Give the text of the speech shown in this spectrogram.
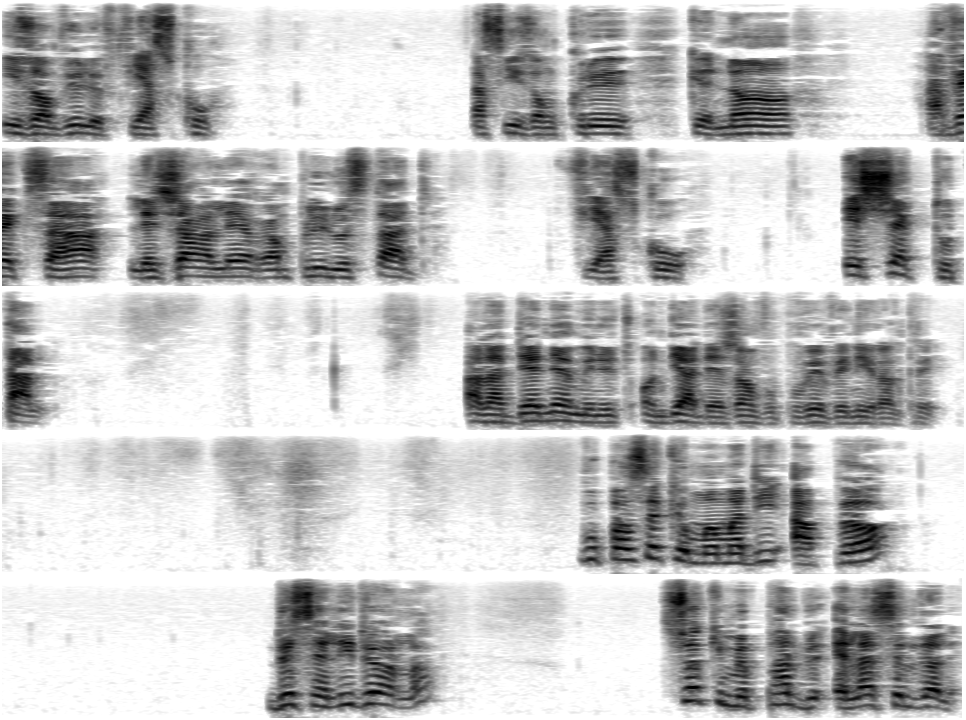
ils ont vu le fiasco. Parce qu'ils ont cru que non, avec ça, les gens allaient remplir le stade. Fiasco. Échec total. À la dernière minute, on dit à des gens, vous pouvez venir rentrer. Vous pensez que Mamadi a peur de ces leaders-là? Ceux qui me parlent de Ella Seloudale,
